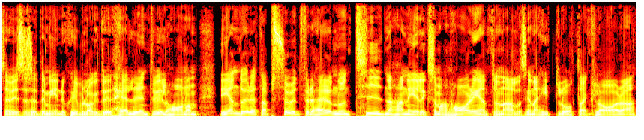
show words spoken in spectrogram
Sen visar det sig att det mindre skivbolaget heller inte vill ha honom. Det är ändå rätt absurt, för det här är ändå en tid när han är liksom, han har egentligen alla sina hitlåtar klara.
